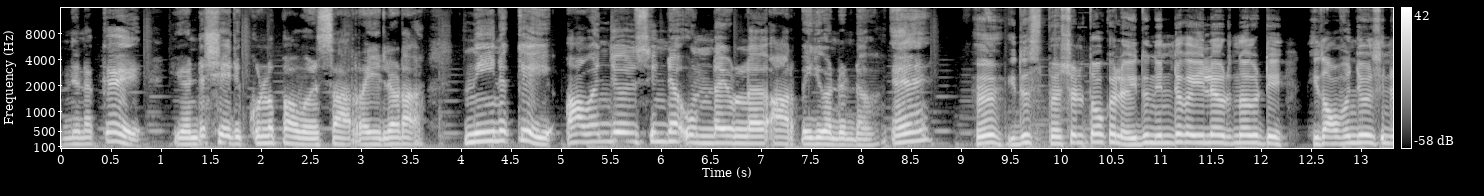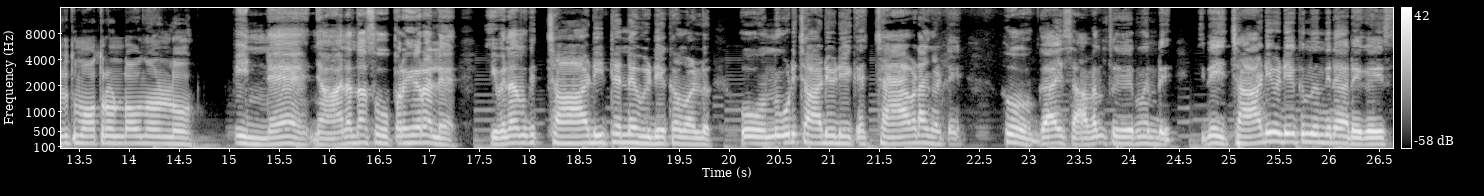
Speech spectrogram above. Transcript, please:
നിനക്ക് എന്റെ ശരിക്കുള്ള പവേഴ്സ് അറിയില്ലടാ. നിനക്ക് അവഞ്ചേഴ്സിന്റെ ഉണ്ടയുള്ള ആർ പി ജി കണ്ടിട്ടുണ്ടോ? ഏ? ഏ ഇത് സ്പെഷ്യൽ തോക്കല്ലേ ഇത് നിന്റെ കയ്യിലായിരുന്നു കിട്ടി. ഇത് അവഞ്ചേഴ്സിന്റെ അടുത്ത് മാത്രം ഉണ്ടാവുന്നതാണല്ലോ. പിന്നെ ഞാനെന്താ സൂപ്പർ ഹീറോ അല്ലേ? ഇവനെ നമുക്ക് ചാടിയിട്ട് തന്നെ വെടിയേക്കാൻ പാടുള്ളൂ. ഓ ഒന്നുകൂടി ചാടി വെടിയേക്ക ചാവടാൻ കട്ടെ ഓ ഗായ്സ് അവൻ തീർന്നുണ്ട് ഇതേ ചാടി വെടിയേക്കുന്ന എന്തിനാ അറിയാം ഗൈസ്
